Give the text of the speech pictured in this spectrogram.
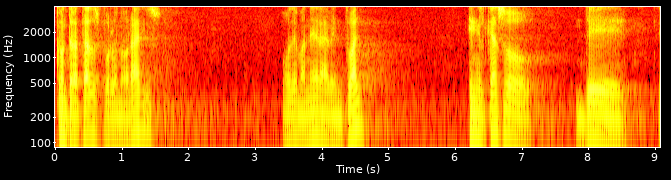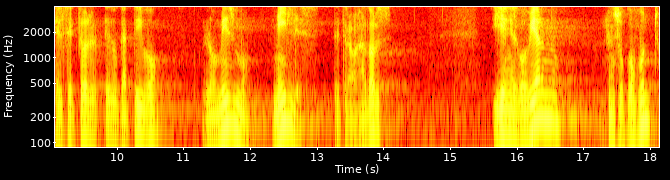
contratados por honorarios o de manera eventual. En el caso del el sector educativo, lo mismo, miles de trabajadores. Y en el gobierno, en su conjunto.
